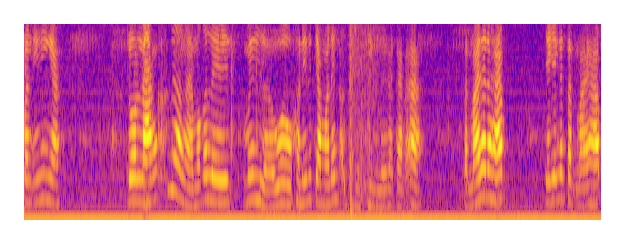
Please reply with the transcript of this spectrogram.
มันไอ้นี่ไงโดนล้างเครื่องอะ มันก็เลยไม่เหลือเวิร์คราวนี้จะมาเล่นเอาจริงๆเลยละกันอะตัดไม้ได้นะครับแยกๆกันตัดไม้ครับ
